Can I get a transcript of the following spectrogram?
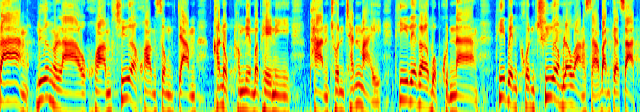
สร้างเรื่องราว ความเชื่อความทรงจำขนบธรรมเนียมประเพณี ผ่านชนชั้นใหม่ ที่เรียกระบบขุนนาง ที่เป็นคนเชื่อมระหว่างสถาบันกษัตริย์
